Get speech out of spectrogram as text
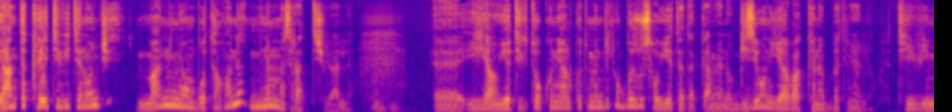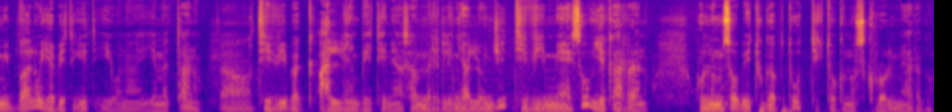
የአንተ creativity ነው እንጂ ማንኛውም ቦታ ሆነ ምንም መስራት ትችላለህ። እ፣ ይሄ የቲክቶኩን ያልኩት ምንድን ነው ብዙ ሰው እየተጠቀመ ነው። ጊዜውን እያባከነበት ነው ያለው ቲቪ የሚባለው የቤት ጌጥ እየሆነ እየመጣ ነው። ቲቪ በቃ አለኝ ቤቴን ያሳምርልኝ ያለው እንጂ ቲቪ የሚያይ ሰው እየቀረ ነው። ሁሉም ሰው ቤቱ ገብቶ ቲክቶክ ነው scroll የሚያደርገው።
